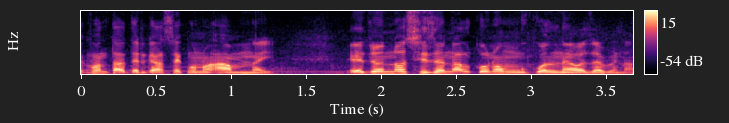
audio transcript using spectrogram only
এখন তাদের গাছে কোনো আম নাই। এজন্য সিজনাল কোনো মুকুল নেওয়া যাবে না।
